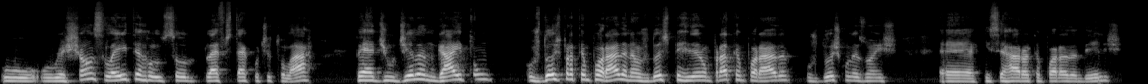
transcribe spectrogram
o, o Rashawn Slater, o seu left tackle titular, perde o Jalen Guyton, os dois para a temporada, né? Os dois perderam para a temporada, os dois com lesões é, que encerraram a temporada deles.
